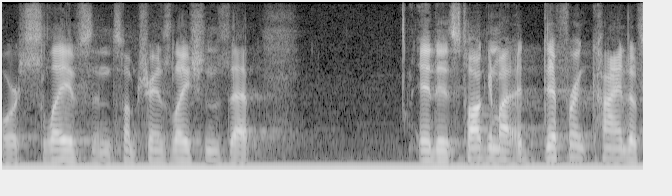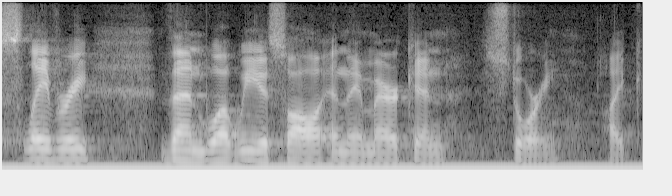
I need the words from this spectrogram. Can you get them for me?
or slaves in some translations, that it is talking about a different kind of slavery than what we saw in the American story. Like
